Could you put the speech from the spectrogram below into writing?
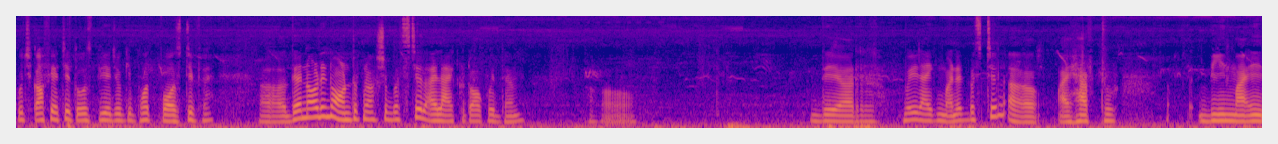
कुछ काफ़ी अच्छे दोस्त भी है जो कि बहुत पॉजिटिव है। They are not in entrepreneurship but still I like to talk with them they are very like minded but still I have to be in my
